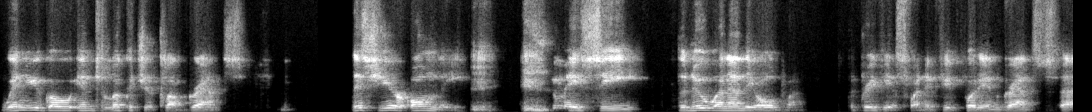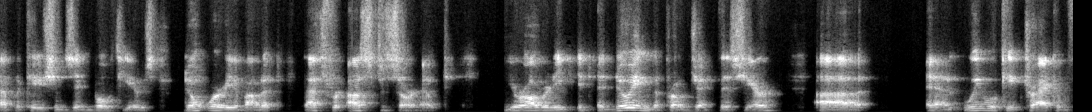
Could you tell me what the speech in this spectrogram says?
when you go in to look at your club grants, this year only, you may see the new one and the old one, the previous one, if you put in grants uh, applications in both years. Don't worry about it. That's for us to sort out you're already doing the project this year. Uh, and we will keep track of,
